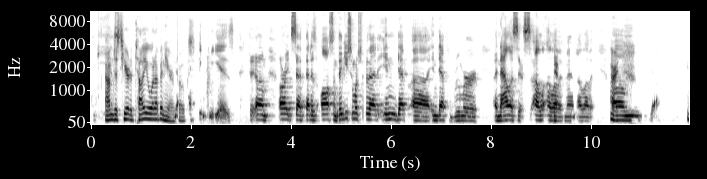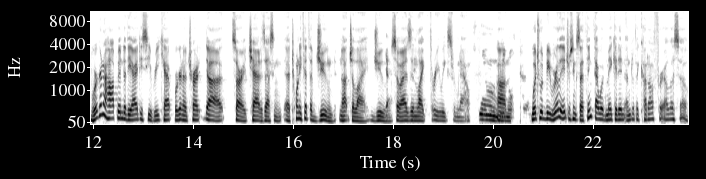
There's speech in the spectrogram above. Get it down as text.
think I'm just here to tell you what I've been hearing, yeah, folks. I think he is. Um, all right, Seth, that is awesome. Thank you so much for that in depth uh, in depth rumor analysis. I, I love yeah. it, man. I love it. All right. Um, yeah we're going to hop into the ITC recap. We're going to try. Uh, sorry, Chad is asking uh, 25th of June, not July, June. Yeah. So as in like three weeks from now, um, which would be really interesting because I think that would make it in under the cutoff for LSO.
